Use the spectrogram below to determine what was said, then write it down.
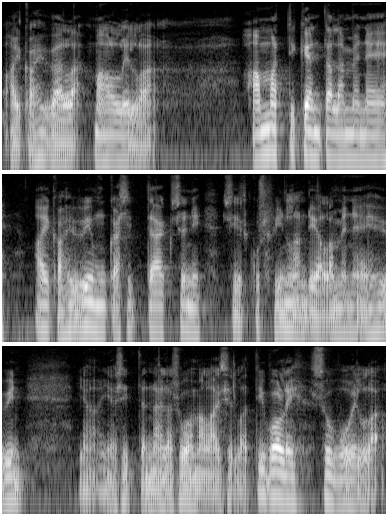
aika hyvällä mallilla. Ammattikentällä menee aika hyvin mun käsittääkseni, Sirkus Finlandialla menee hyvin. Ja, ja sitten näillä suomalaisilla Tivoli-suvuilla,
